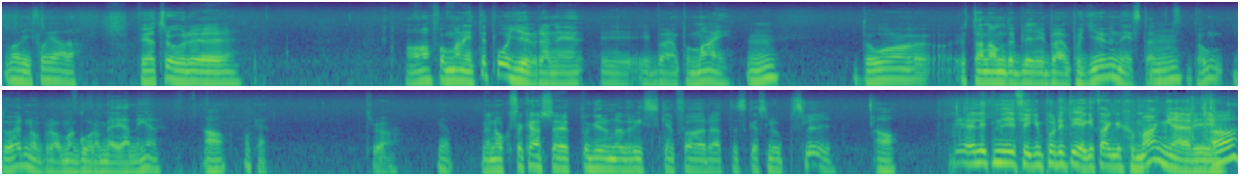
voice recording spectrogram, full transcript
vad vi får göra. för jag tror... Eh, ja, får man inte på djuren i, i, i början på maj, Mm. Då, utan om det blir i början på juni istället, Mm. då, då är det nog bra om man går och mejar ner, Ja, okej. tror jag. Japp. Men också kanske på grund av risken för att det ska slå upp sly. Ja. Jag är lite nyfiken på ditt eget engagemang här. I, Ja.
